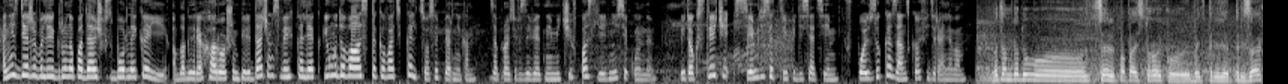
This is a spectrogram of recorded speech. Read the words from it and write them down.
Они сдерживали игру нападающих сборной КАИ, а благодаря хорошим передачам своих коллег им удавалось атаковать кольцо соперника, запросив заветные мячи в последние секунды. Итог встречи 73-57 в пользу Казанского федерального. В этом году цель попасть в тройку и быть в призах.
